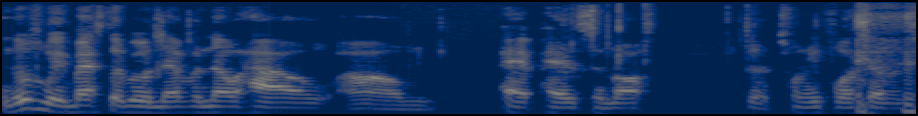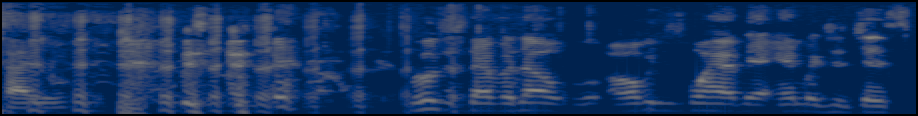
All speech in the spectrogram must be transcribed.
And those we messed up. We'll never know how um, Pat Patterson lost the twenty four seven title. we'll just never know. All we just gonna have that image of just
